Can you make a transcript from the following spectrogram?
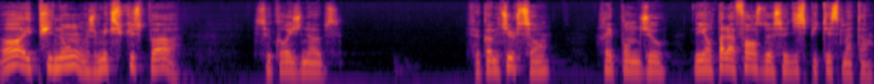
Oh, et puis non, je m'excuse pas se corrige Nobs. Fais comme tu le sens, répond Joe, n'ayant pas la force de se disputer ce matin.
